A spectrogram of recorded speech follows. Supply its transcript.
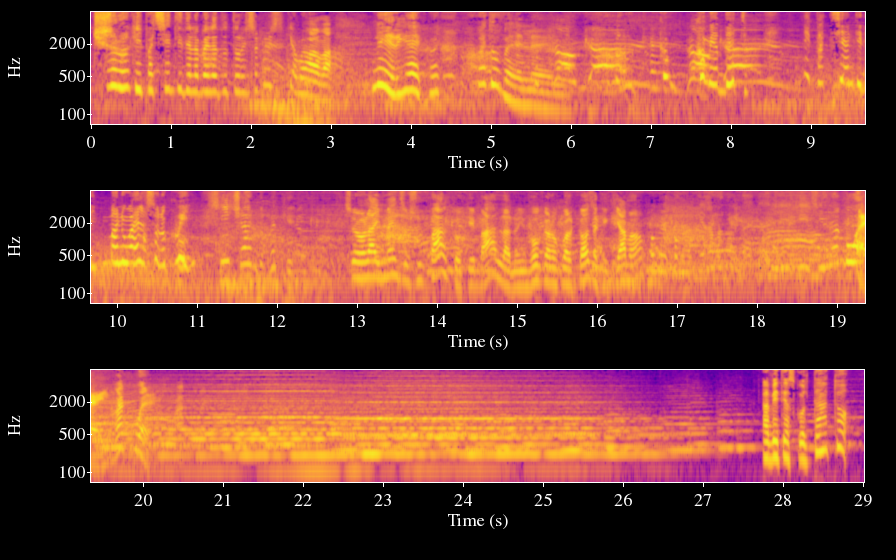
Ci sono anche i pazienti della bella dottoressa, come si chiamava? Neri, ecco, ecco. Ma dov'è lei? com- come ha detto, i pazienti di Manuela sono qui. Sì, certo, perché? Sono là in mezzo sul palco che ballano, invocano qualcosa che chiamano. Come, come lo chiamano? Sì, Raguay, Avete ascoltato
